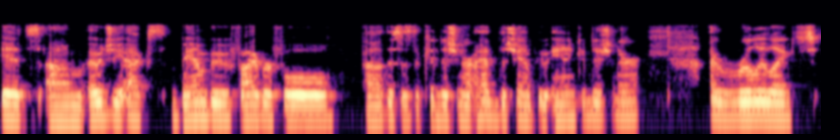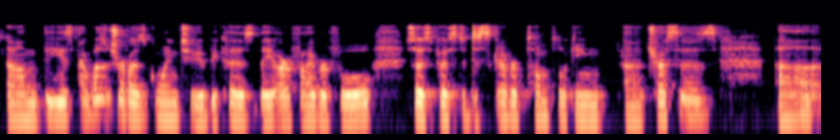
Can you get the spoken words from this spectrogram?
It's um, OGX Bamboo Fiberful. Uh, this is the conditioner. I had the shampoo and conditioner. I really liked um, these. I wasn't sure if I was going to because they are fiber full. So it's supposed to discover plump looking uh, tresses. Uh,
